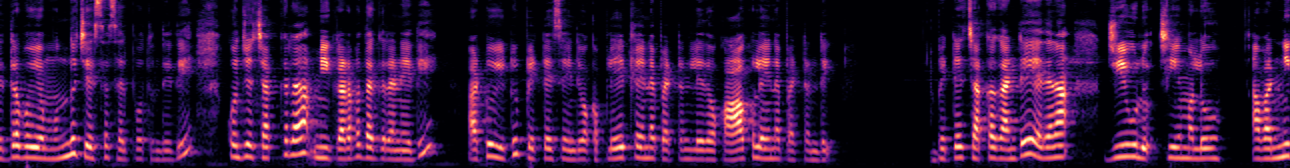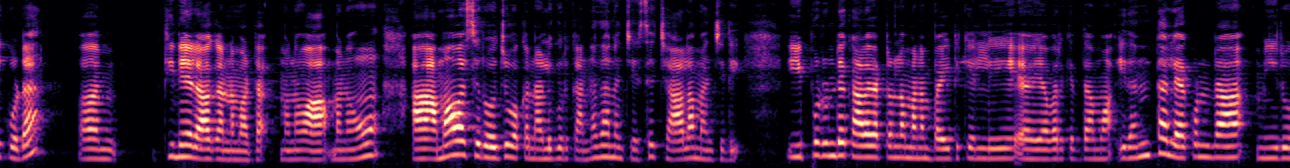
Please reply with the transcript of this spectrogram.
నిద్రపోయే ముందు చేస్తే సరిపోతుంది ఇది. కొంచెం చక్కెర మీ గడప దగ్గర అనేది అటు ఇటు పెట్టేసేయండి. ఒక ప్లేట్లైనా పెట్టండి లేదా ఒక ఆకులైనా పెట్టండి. పెట్టే చక్కగా అంటే ఏదైనా జీవులు చీమలు అవన్నీ కూడా తినేలాగా అన్నమాట మనం మనం ఆ అమావాస్య రోజు ఒక నలుగురికి అన్నదానం చేస్తే చాలా మంచిది. ఇప్పుడుండే కాలఘట్టంలో మనం బయటికి వెళ్ళి ఎవరికి ఇద్దామో ఇదంతా లేకుండా మీరు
